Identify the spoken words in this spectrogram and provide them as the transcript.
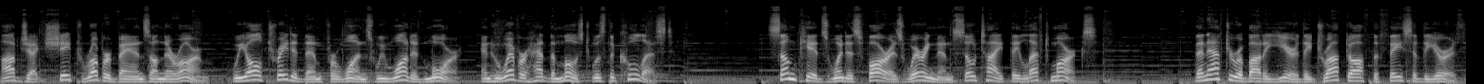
object shaped rubber bands on their arm, we all traded them for ones we wanted more, and whoever had the most was the coolest. Some kids went as far as wearing them so tight they left marks. Then, after about a year, they dropped off the face of the earth,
